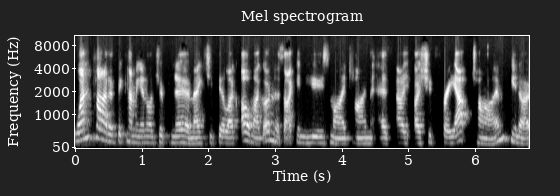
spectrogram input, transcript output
one part of becoming an entrepreneur makes you feel like, oh my goodness, I can use my time as I, I should free up time, you know,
